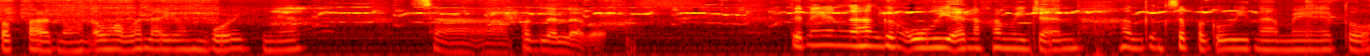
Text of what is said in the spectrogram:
papano. Nawawala yung board niya sa paglalaro. Then ayun nga hanggang uwian na kami dyan. Hanggang sa pag-uwi namin. Ito,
